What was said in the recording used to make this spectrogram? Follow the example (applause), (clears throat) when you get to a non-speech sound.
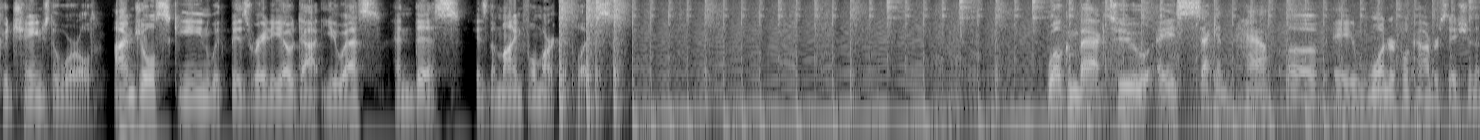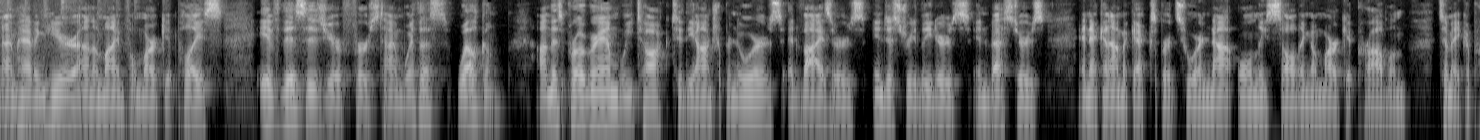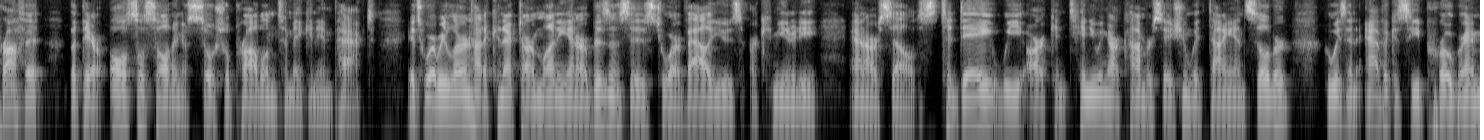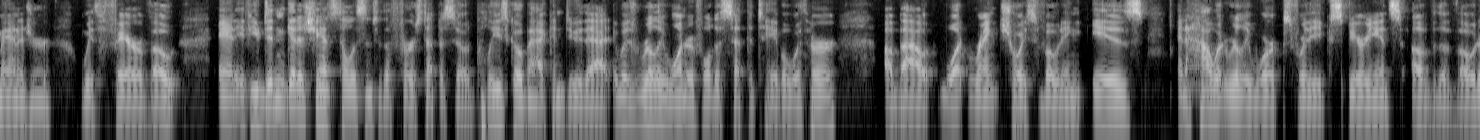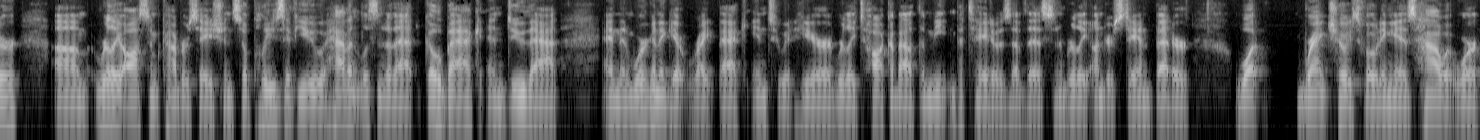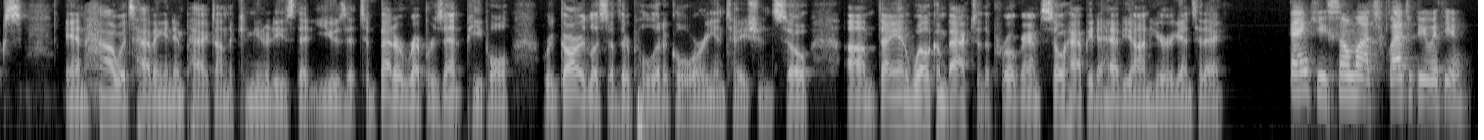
could change the world? I'm Joel Skeen with bizradio.us, and this is the Mindful Marketplace. Welcome back to a second half of a wonderful conversation that I'm having here on the Mindful Marketplace. If this is your first time with us, welcome. On this program, we talk to the entrepreneurs, advisors, industry leaders, investors, and economic experts who are not only solving a market problem to make a profit, but they are also solving a social problem to make an impact. It's where we learn how to connect our money and our businesses to our values, our community, and ourselves. Today, we are continuing our conversation with Diane Silver, who is an advocacy program manager with Fair Vote. And if you didn't get a chance to listen to the first episode, please go back and do that. It was really wonderful to set the table with her about what ranked choice voting is and how it really works for the experience of the voter. Um, really awesome conversation. So please, if you haven't listened to that, go back and do that. And then we're going to get right back into it here and really talk about the meat and potatoes of this and really understand better what ranked choice voting is, how it works and how it's having an impact on the communities that use it to better represent people, regardless of their political orientation. So, um, Diane, welcome back to the program. So happy to have you on here again today. Thank you so much. Glad to be with you.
